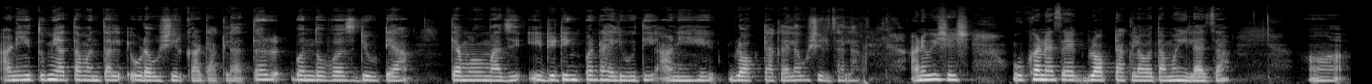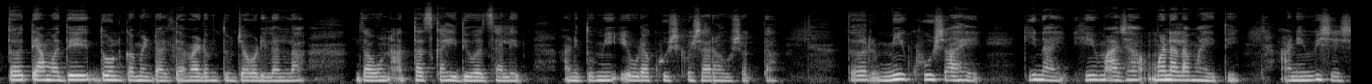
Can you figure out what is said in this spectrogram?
आणि तुम्ही आता म्हणताल एवढा उशीर का टाकला? तर बंदोबस्त ड्युट्या त्यामुळं माझी एडिटिंग पण राहिली होती आणि हे ब्लॉग टाकायला उशीर झाला. आणि विशेष उखाण्याचा एक ब्लॉग टाकला होता महिलाचा. तर त्यामध्ये दोन कमेंट आल्या त्या मॅडम तुमच्या वडिलांना जाऊन आत्ताच काही दिवस झालेत आणि तुम्ही एवढ्या खुश कशा राहू शकता? तर मी खुश आहे की नाही हे माझ्या मनाला माहिती. आणि विशेष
